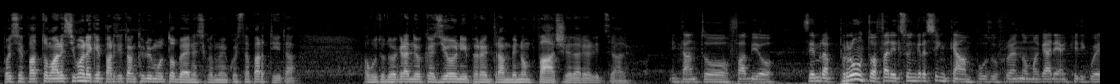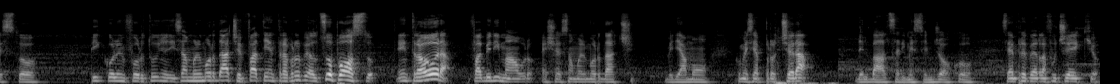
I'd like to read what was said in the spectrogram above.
Poi si è fatto male Simone che è partito anche lui molto bene secondo me in questa partita. Ha avuto due grandi occasioni Però entrambe non facili da realizzare. Intanto Fabio sembra pronto a fare il suo ingresso in campo, usufruendo magari anche di questo piccolo infortunio di Samuel Mordacci. Infatti entra proprio al suo posto. Entra ora Fabio Di Mauro, esce Samuel Mordacci. Vediamo come si approccerà del Balsa rimessa in gioco sempre per la Fucecchio.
